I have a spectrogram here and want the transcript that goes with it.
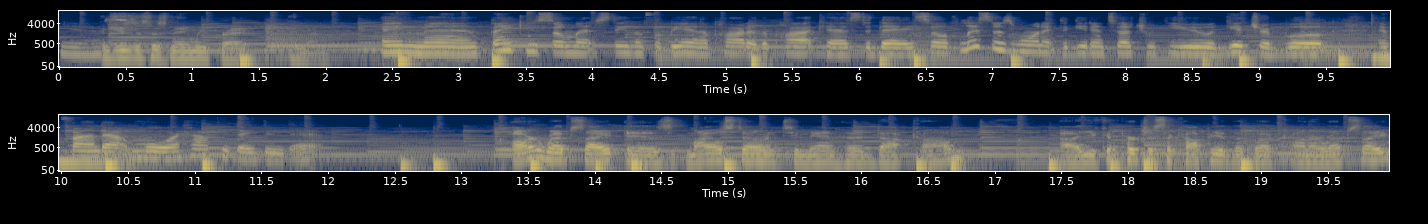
Yes. In Jesus' name we pray. Amen. Amen. Thank you so much, Stephen, for being a part of the podcast today. So, if listeners wanted to get in touch with you and get your book and find out more, how could they do that? Our website is milestonetomanhood.com. Uh, you can purchase a copy of the book on our website,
